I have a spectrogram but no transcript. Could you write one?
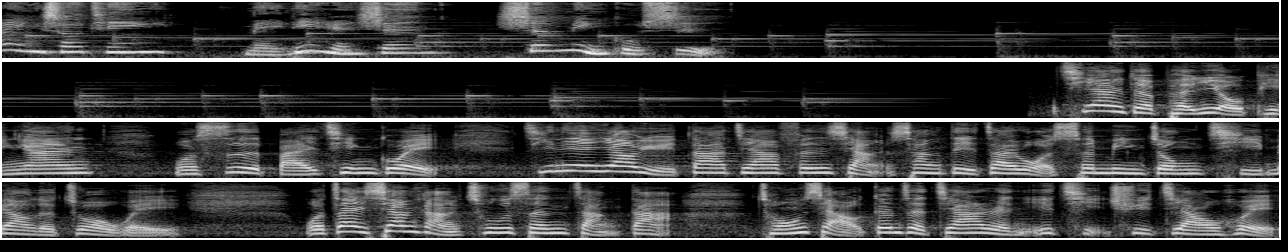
欢迎收听《美丽人生》生命故事。亲爱的朋友，平安！我是白清贵，今天要与大家分享上帝在我生命中奇妙的作为。我在香港出生长大，从小跟着家人一起去教会。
